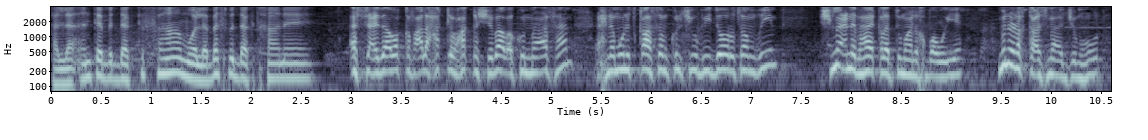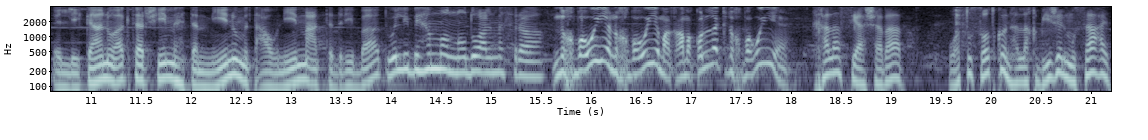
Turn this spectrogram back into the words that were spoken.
هلا أنت بدك تفهم ولا بس بدك تخانق؟ هسه إذا اوقف على حقي وحق الشباب أكون ما أفهم إحنا مو نتقاسم كل شيء وبيدور وتنظيم. اشمعنى بهاي قلبتمها نخبويه منو نقى أسماء الجمهور؟ اللي كانوا أكتر شي مهتمين ومتعاونين مع التدريبات واللي بهمهم موضوع المسرح نخبوية نخبوية ما قام أقول لك نخبوية. خلص يا شباب وطوا صوتكم هلق بيجي المساعد.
